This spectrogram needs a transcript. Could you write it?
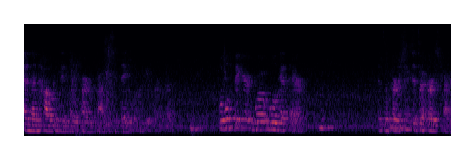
And then how can they play a part of the process if they want to be a part of it? Mm-hmm. But we'll figure, we'll, we'll get there. It's a first, it's a first try.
